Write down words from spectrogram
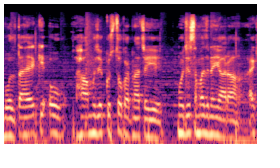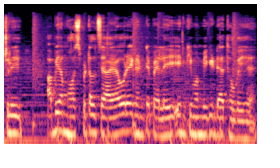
बोलता है कि, ओह हाँ मुझे कुछ तो करना चाहिए। मुझे समझ नहीं आ रहा। एक्चुअली अभी हम हॉस्पिटल से आए हैं और एक घंटे पहले ही इनकी मम्मी की डेथ हो गई है।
